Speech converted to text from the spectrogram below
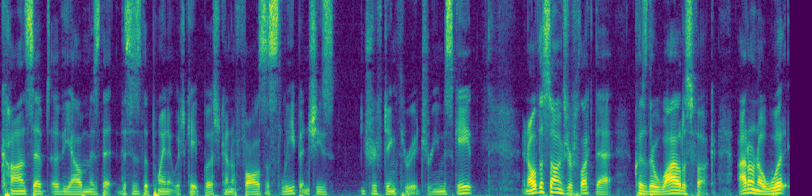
concept of the album is that this is the point at which Kate Bush kind of falls asleep and she's drifting through a dreamscape. And all the songs reflect that because they're wild as fuck. I don't know what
